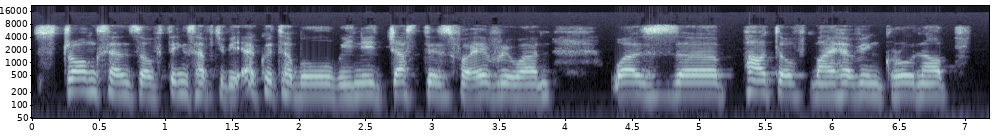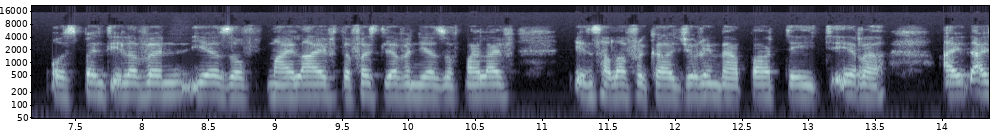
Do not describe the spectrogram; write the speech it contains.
strong sense of things have to be equitable, we need justice for everyone, was uh, part of my having grown up or spent 11 years of my life, the first 11 years of my life in South Africa during the apartheid era. I, I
